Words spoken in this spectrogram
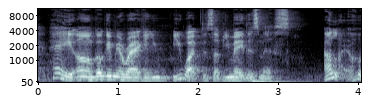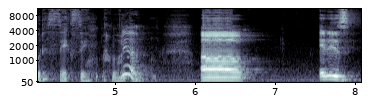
"Hey, um, go give me a rag and you you wipe this up. You made this mess." I like. Oh, that's sexy. Like Yeah. Um, it is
